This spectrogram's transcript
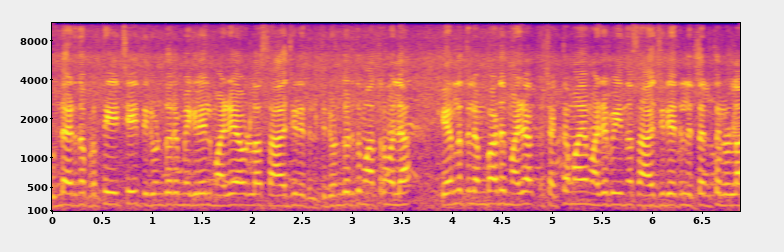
ഉണ്ടായിരുന്ന പ്രത്യേകിച്ച് തിരുവനന്തപുരം മേഖലയിൽ മഴയുള്ള സാഹചര്യത്തിൽ തിരുവനന്തപുരത്ത് മാത്രമല്ല കേരളത്തിലെമ്പാട് മഴ ശക്തമായ മഴ പെയ്യുന്ന സാഹചര്യത്തിൽ ഇത്തരത്തിലുള്ള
